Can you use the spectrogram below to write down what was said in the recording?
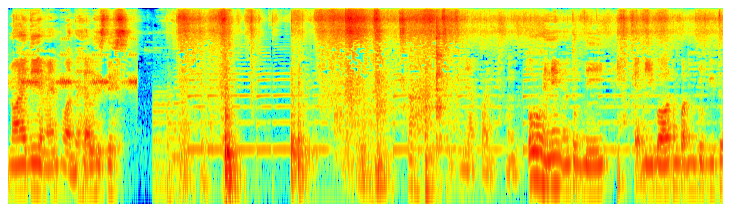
no idea man what the hell is this oh ini untuk di kayak di bawah tempat duduk gitu.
